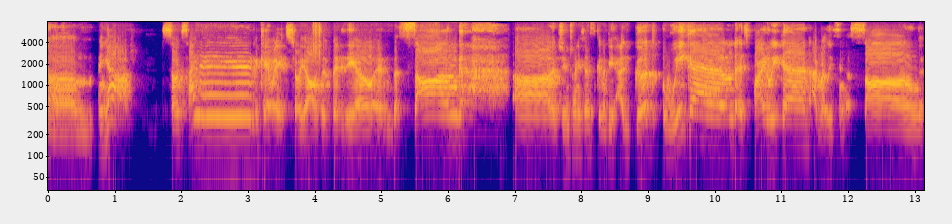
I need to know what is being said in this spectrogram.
um, and yeah, so excited! I can't wait to show you all the video and the song. Uh, June 25th is going to be a good weekend. It's Pride weekend. I'm releasing a song.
